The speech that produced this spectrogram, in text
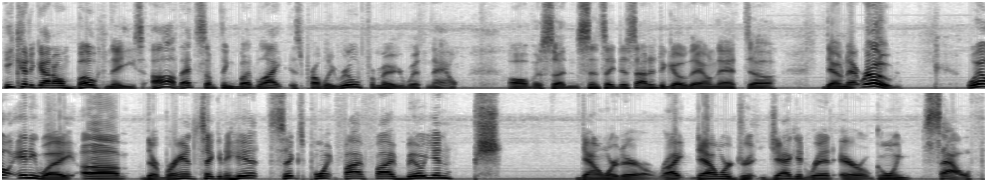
He could have got on both knees. Ah, that's something Bud Light is probably real familiar with now. All of a sudden, since they decided to go down that uh, down that road. Well, anyway, um, their brand's taking a hit. Six point five five billion. Downward arrow, right? Downward jagged red arrow going south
